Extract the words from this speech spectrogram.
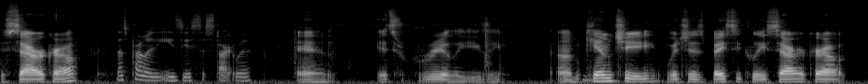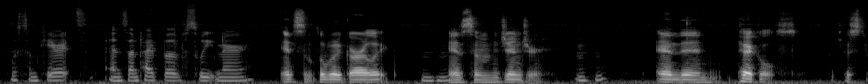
is sauerkraut, That's probably the easiest to start with. and it's really easy. Um, Mhm. Kimchi, which is basically sauerkraut With some carrots and some type of sweetener. and some little bit of garlic Mm-hmm. and some ginger. Mm-hmm. and then pickles, just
